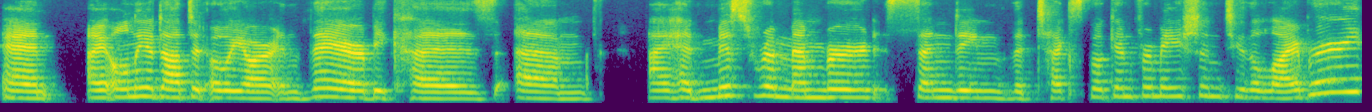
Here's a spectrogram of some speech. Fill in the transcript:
and I only adopted OER in there because um, I had misremembered sending the textbook information to the library.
